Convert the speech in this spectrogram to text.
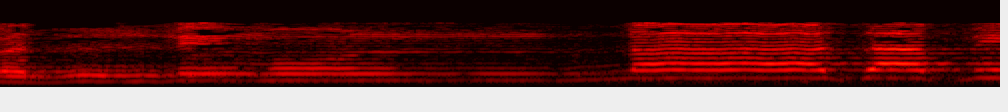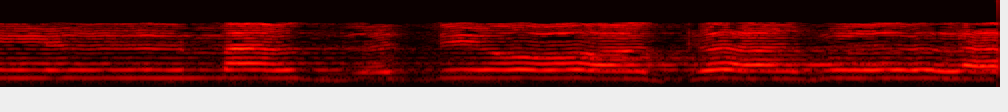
يكلم الناس في المسجد وكهلا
